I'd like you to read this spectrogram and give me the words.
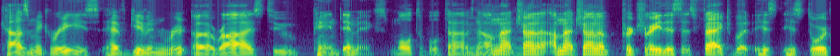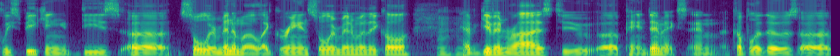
cosmic rays have given uh, rise to pandemics multiple times. Now i'm not Mm. trying to i'm not trying to portray this as fact but his, historically speaking these uh, solar minima like grand solar minima they call hmm have given rise to uh, pandemics. And a couple of those uh,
